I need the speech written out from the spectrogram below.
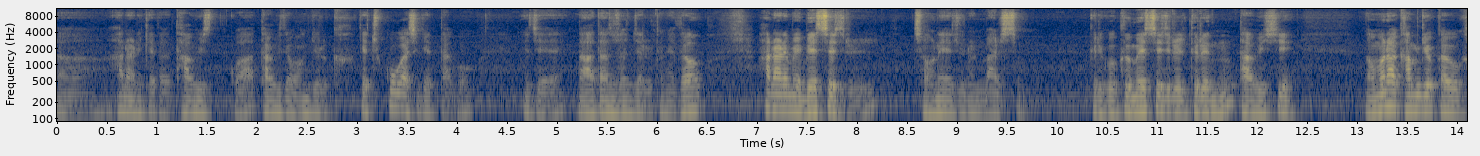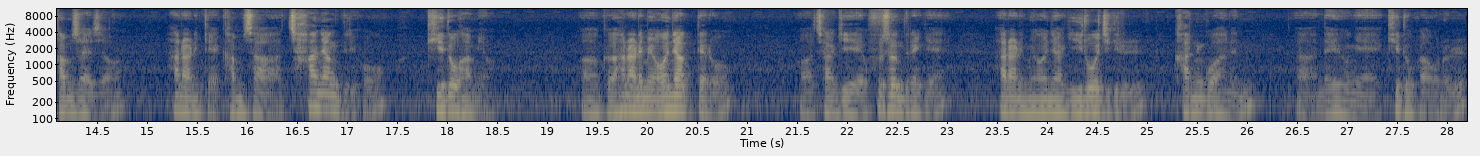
어, 하나님께서 다윗과 다윗의 왕조를 크게 축복하시겠다고 이제 나단 선자를 통해서 하나님의 메시지를 전해주는 말씀 그리고 그 메시지를 들은 다윗이 너무나 감격하고 감사해서 하나님께 감사 찬양 드리고 기도하며 어, 그 하나님의 언약대로 어, 자기의 후손들에게 하나님의 언약이 이루어지기를 간구하는 어, 내용의 기도가 오늘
